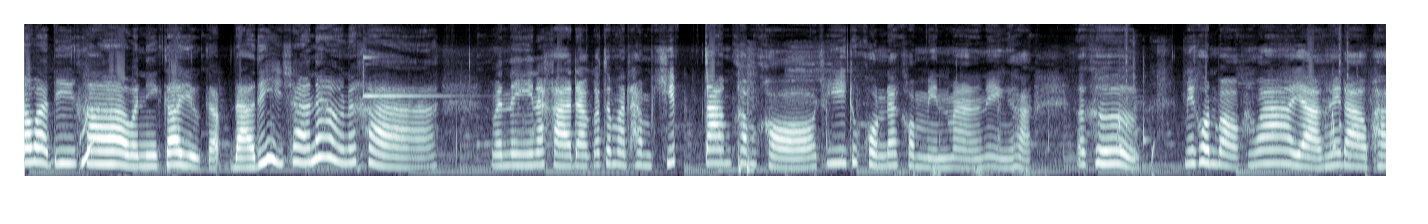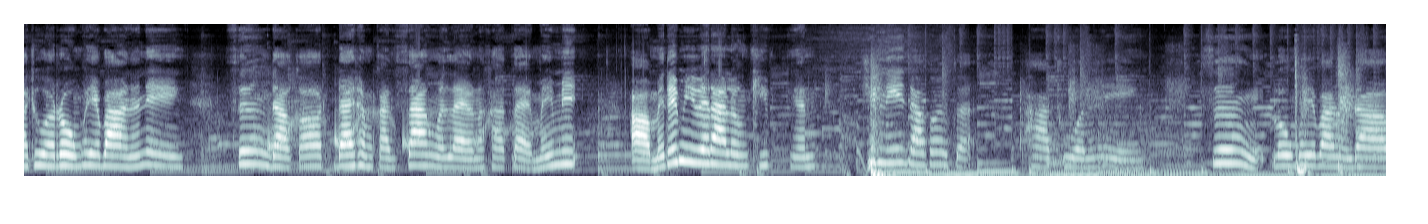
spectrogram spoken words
สวัสดีค่ะ วันนี้ก็อยู่กับดาวดี้ชาแนลนะคะ วันนี้นะคะดาวก็จะมาทำคลิปตามคำขอที่ทุกคนได้คอมเมนต์มานั่นเองค่ะ ก็คือมีคนบอกว่าอยากให้ดาวพาทัวร์โรงพยาบาลนั่นเอง ซึ่งดาวก็ได้ทำการสร้างไว้แล้วนะคะ แต่ไม่ไม่อ่าไม่ได้มีเวลาลงคลิปงั้นคลิปนี้ดาวก็จะพาทัวร์นั่นเอง ซึ่งโรงพยาบาลของดาว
